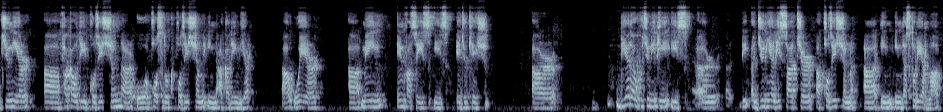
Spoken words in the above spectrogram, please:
junior uh, faculty position uh, or postdoc position in academia, uh, where uh, main emphasis is education. Uh, the other opportunity is the junior researcher position in industrial lab,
